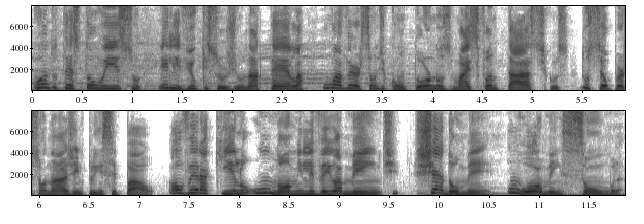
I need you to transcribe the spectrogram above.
Quando testou isso, ele viu que surgiu na tela uma versão de contornos mais fantásticos do seu personagem principal. Ao ver aquilo, um nome lhe veio à mente. Shadow Man, o Homem Sombra.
